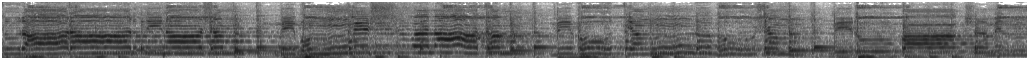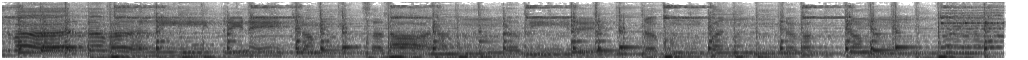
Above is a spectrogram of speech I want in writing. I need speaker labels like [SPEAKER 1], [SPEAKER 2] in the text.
[SPEAKER 1] सुरारार्तिनाशम् विभुम् विश्वनाथम् विभूत्यङ्गभूषम् विरूपाक्षमिन्द्वर्कभनीत्रिनेत्रम् सदानम्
